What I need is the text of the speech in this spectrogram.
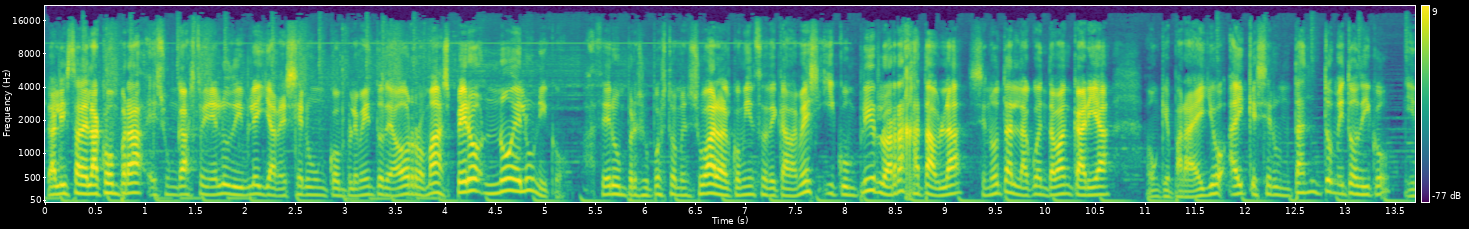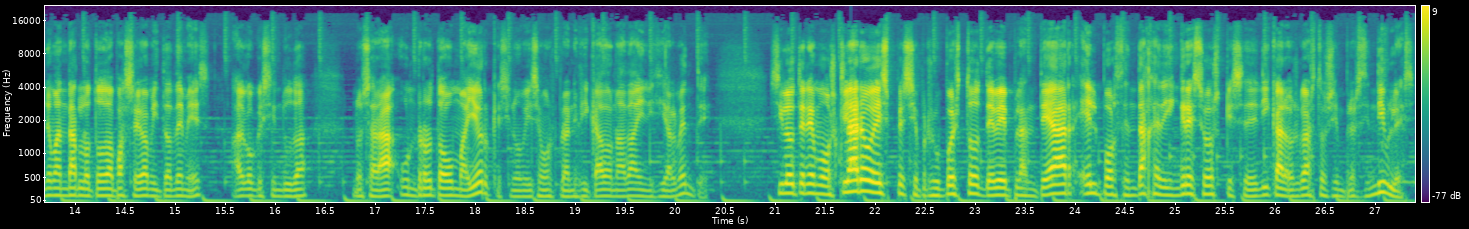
La lista de la compra es un gasto ineludible y ha de ser un complemento de ahorro más, pero no el único. Un presupuesto mensual al comienzo de cada mes y cumplirlo a rajatabla se nota en la cuenta bancaria, aunque para ello hay que ser un tanto metódico y no mandarlo todo a paseo a mitad de mes, algo que sin duda nos hará un roto aún mayor que si no hubiésemos planificado nada inicialmente. Si lo tenemos claro, ese presupuesto debe plantear el porcentaje de ingresos que se dedica a los gastos imprescindibles.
